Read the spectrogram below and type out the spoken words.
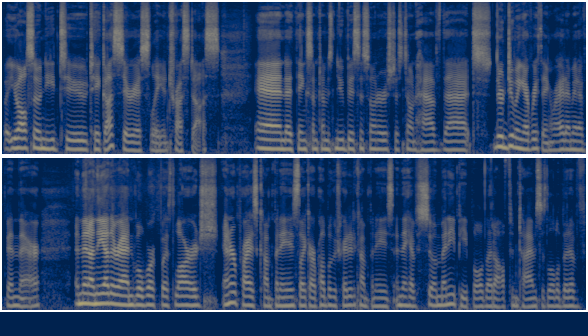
but you also need to take us seriously and trust us. And I think sometimes new business owners just don't have that. They're doing everything, right? I mean, I've been there. And then on the other end, we'll work with large enterprise companies like our publicly traded companies, and they have so many people that oftentimes is a little bit of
